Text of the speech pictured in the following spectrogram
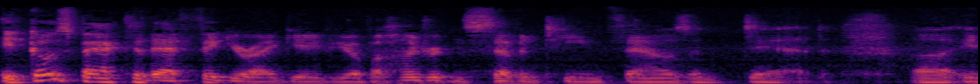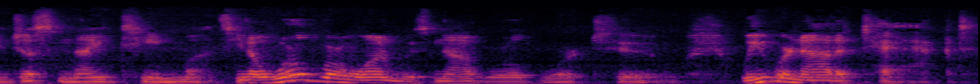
It goes back to that figure I gave you of 117,000 dead uh, in just 19 months. You know, World War One was not World War Two. We were not attacked.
